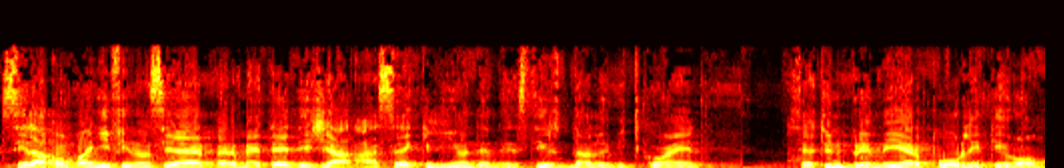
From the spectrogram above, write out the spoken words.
Si la compagnie financière permettait déjà à ses clients d'investir dans le Bitcoin, c'est une première pour l'Ethereum.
